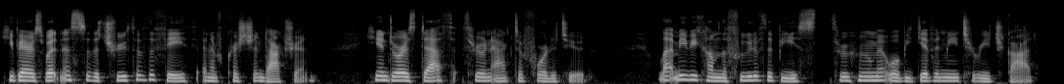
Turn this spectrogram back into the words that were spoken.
He bears witness to the truth of the faith and of Christian doctrine. He endures death through an act of fortitude. Let me become the food of the beasts, through whom it will be given me to reach God.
